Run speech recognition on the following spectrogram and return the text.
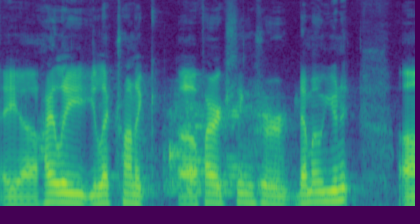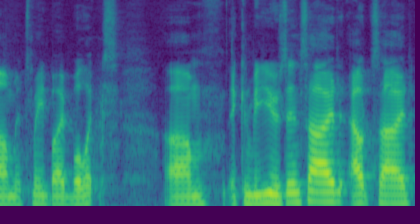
a uh, highly electronic uh, fire extinguisher demo unit. Um, it's made by BullEx. Um, it can be used inside, outside.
